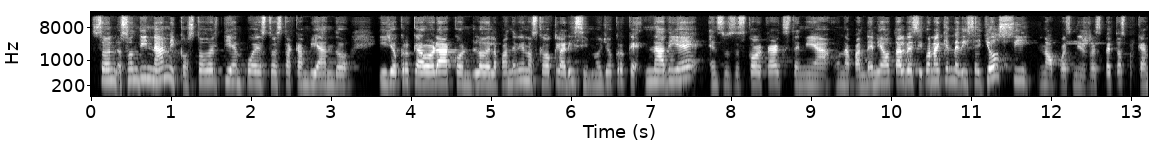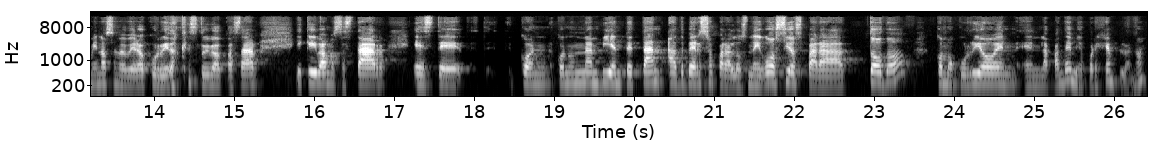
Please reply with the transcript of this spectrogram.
son, son dinámicos todo el tiempo, esto está cambiando y yo creo que ahora con lo de la pandemia nos quedó clarísimo, yo creo que nadie en sus scorecards tenía una pandemia o tal vez, y bueno, hay quien me dice, yo sí, no, pues mis respetos porque a mí no se me hubiera ocurrido que esto iba a pasar y que íbamos a estar, este, con, con un ambiente tan adverso para los negocios, para todo, como ocurrió en, en la pandemia, por ejemplo, ¿no?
